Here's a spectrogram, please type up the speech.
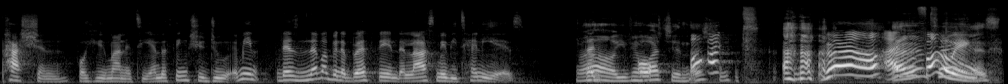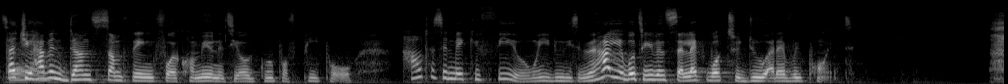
passion for humanity and the things you do. I mean, there's never been a birthday in the last maybe 10 years. that- Wow, you've been oh, watching. oh, I- Girl, I've I'm been following impressed. that you haven't done something for a community or a group of people. How does it make you feel when you do these things? And how are you able to even select what to do at every point?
